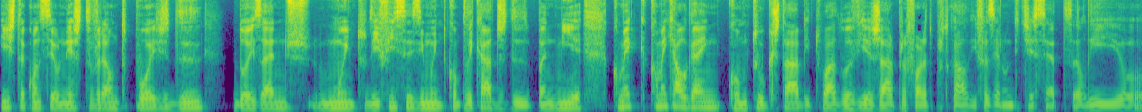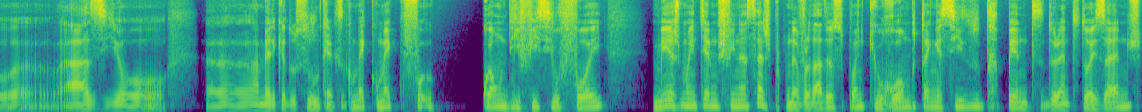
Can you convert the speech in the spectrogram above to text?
isto aconteceu neste verão depois de dois anos muito difíceis e muito complicados de pandemia. Como é que, como é que alguém como tu, que está habituado a viajar para fora de Portugal e fazer um DJ set ali, ou a Ásia, ou a América do Sul, como é, como é que foi, quão difícil foi? Mesmo em termos financeiros, porque na verdade eu suponho que o rombo tenha sido de repente durante dois anos.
